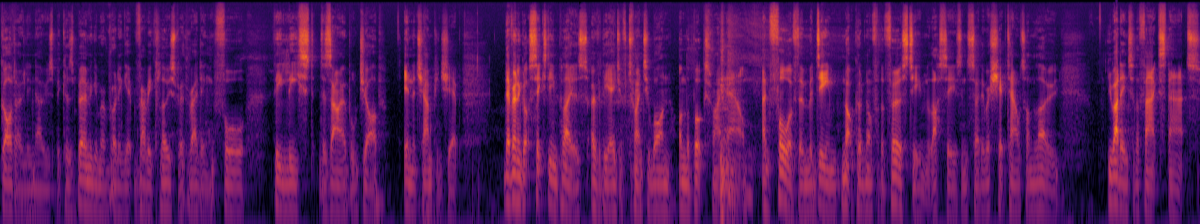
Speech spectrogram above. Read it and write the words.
God only knows, because Birmingham are running it very close with Reading for the least desirable job in the Championship. They've only got 16 players over the age of 21 on the books right now, and four of them were deemed not good enough for the first team last season, so they were shipped out on loan. You add into the fact that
